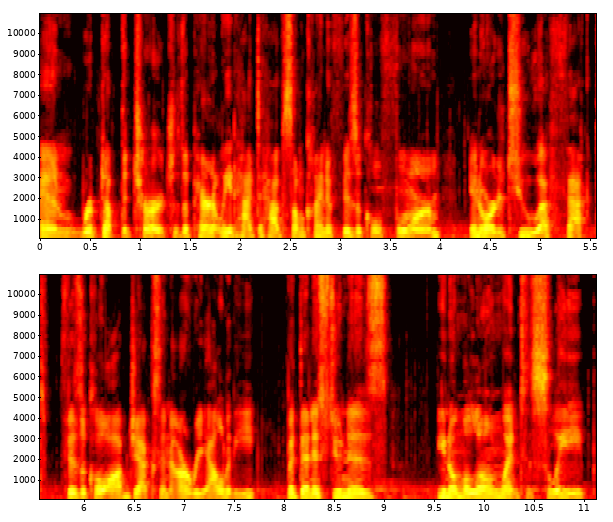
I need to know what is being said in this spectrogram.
and ripped up the church, as apparently it had to have some kind of physical form in order to affect physical objects in our reality. But then, as soon as, you know, Malone went to sleep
